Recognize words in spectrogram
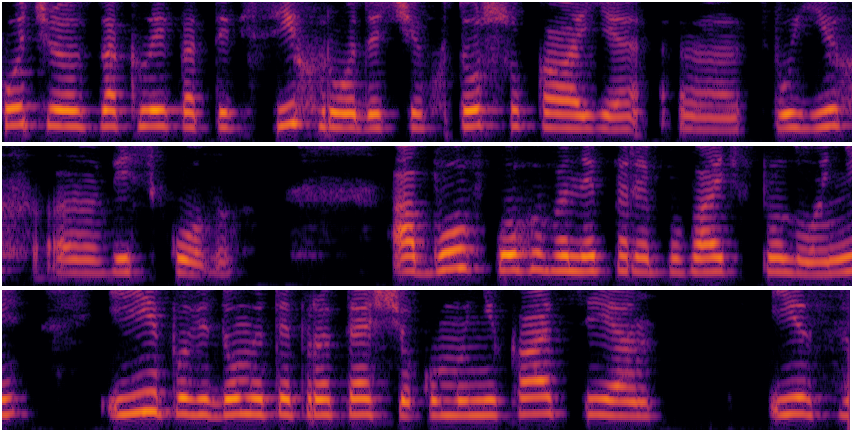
хочу закликати всіх родичів, хто шукає е, своїх військових або в кого вони перебувають в полоні, і повідомити про те, що комунікація із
